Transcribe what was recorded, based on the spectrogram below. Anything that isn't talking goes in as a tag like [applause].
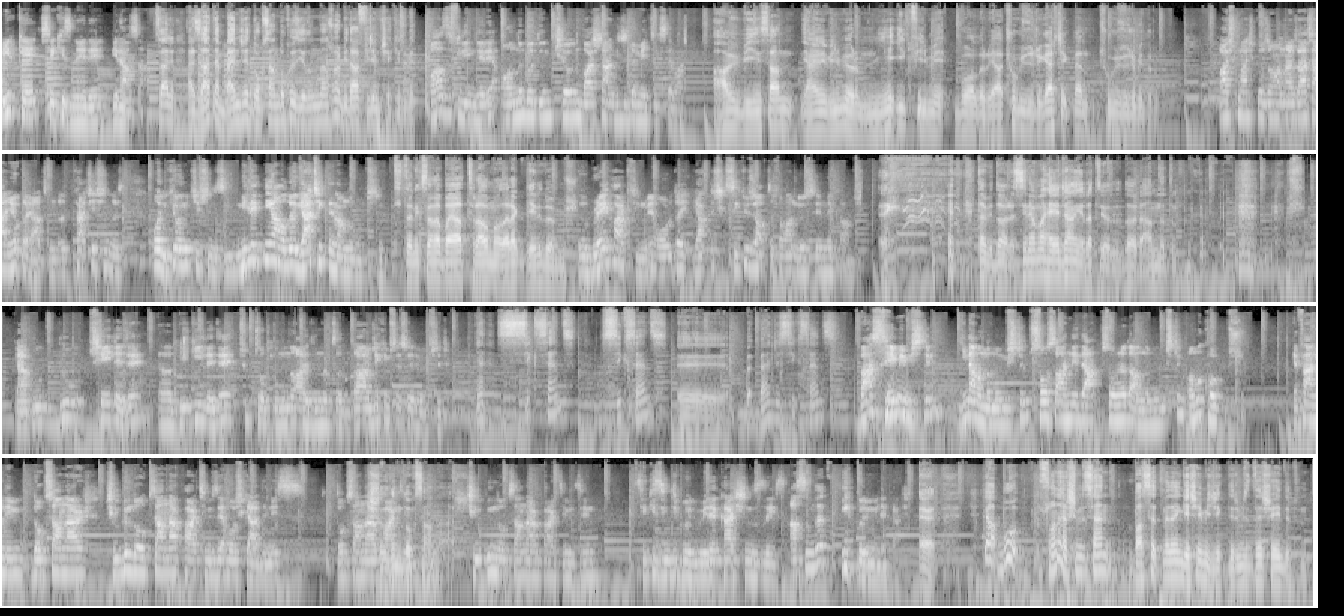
1K 8N'de biraz daha. Sadece, hani zaten bence 99 yılından sonra bir daha film çekilmedi. Bazı filmleri anlamadığım çağın başlangıcı da Matrix'le başladı. Abi bir insan yani bilmiyorum niye ilk filmi bu olur ya. Çok üzücü gerçekten çok üzücü bir durum. Aşk maşk o zamanlar zaten yok hayatımda. Kaç yaşındasın? 12-13 yaşındasın. Millet niye ağlıyor gerçekten anlamamıştım. Titanic sana bayağı travma olarak geri dönmüş. Braveheart filmi orada yaklaşık 800 hafta falan gösterimde kalmış. [laughs] [laughs] Tabii doğru. Sinema heyecan yaratıyordu. Doğru anladım. [laughs] Ya bu, bu şeyle de e, bilgiyle de Türk toplumunu aydınlatalım. Daha önce kimse söylememiştir. Yani Six Sense Six Sense e, bence Six Sense Ben sevmemiştim, yine anlamamıştım. Son sahnede sonra da anlamamıştım ama korkmuştum. Efendim 90'lar, Çılgın 90'lar partimize hoş geldiniz. 90'lar çılgın partimizin- 90'lar. Çılgın 90'lar partimizin 8. bölümüyle karşınızdayız. Aslında ilk bölümüyle karşı. Evet. Ya bu Soner şimdi sen bahsetmeden geçemeyeceklerimiz de şey dedin.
